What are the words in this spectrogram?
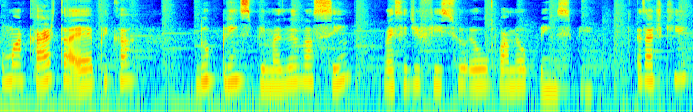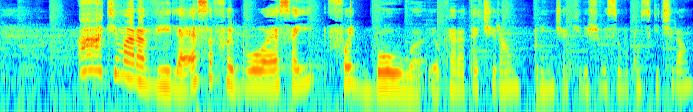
uma carta épica do príncipe, mas mesmo assim vai ser difícil eu upar meu príncipe. Apesar de que. Ah, que maravilha! Essa foi boa, essa aí foi boa. Eu quero até tirar um print aqui, deixa eu ver se eu vou conseguir tirar um.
